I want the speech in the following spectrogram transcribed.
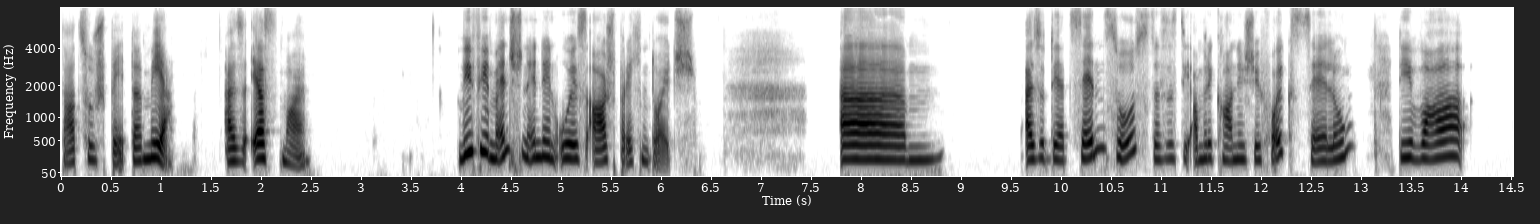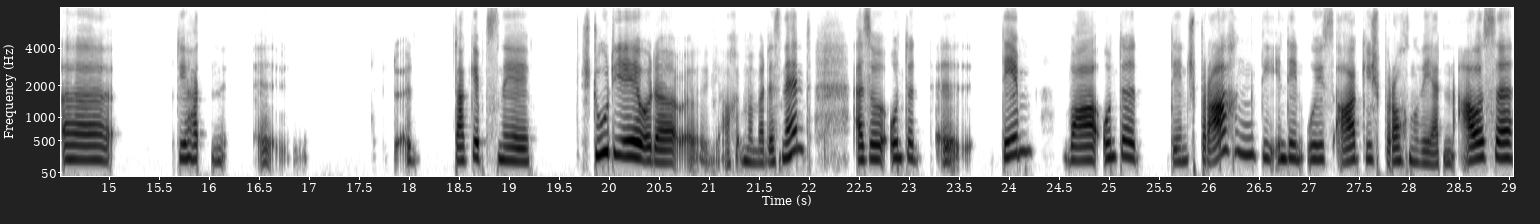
Dazu später mehr. Also erst mal wie viele Menschen in den USA sprechen Deutsch? Ähm, also der Zensus, das ist die amerikanische Volkszählung, die war, äh die hat äh, äh, da gibt's 'ne Studie oder, äh, wie auch immer man das nennt. Also unter, äh, dem war unter den Sprachen, die in den USA gesprochen werden, außer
